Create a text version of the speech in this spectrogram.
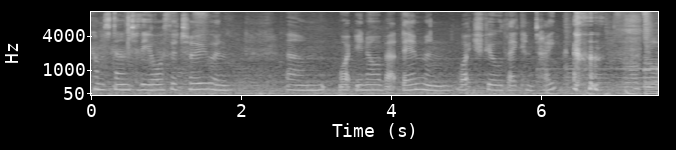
comes down to the author too, and um, what you know about them and what you feel they can take.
